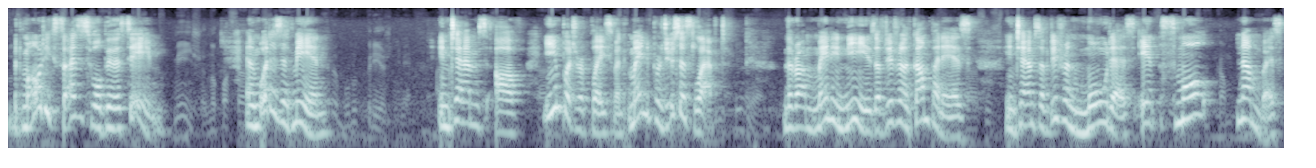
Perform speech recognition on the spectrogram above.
but mounting sizes will be the same. And what does it mean? In terms of input replacement, many producers left there are many needs of different companies in terms of different motors in small numbers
